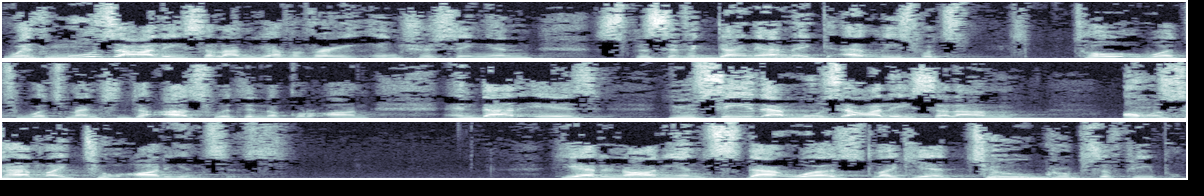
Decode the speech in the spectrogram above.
with Musa alayhi salam, you have a very interesting and specific dynamic, at least what's told, what's, what's mentioned to us within the Quran, and that is, you see that Musa alayhi salam almost had like two audiences. He had an audience that was like he had two groups of people.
